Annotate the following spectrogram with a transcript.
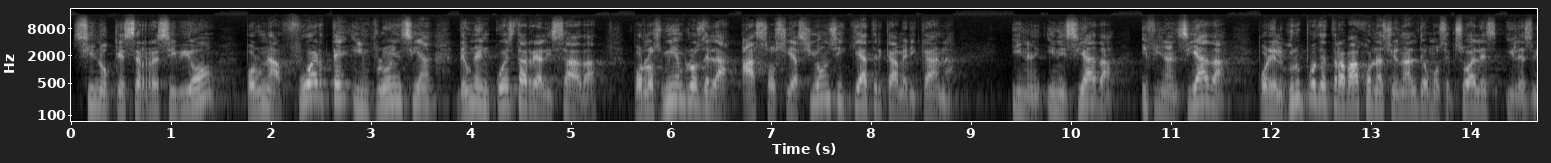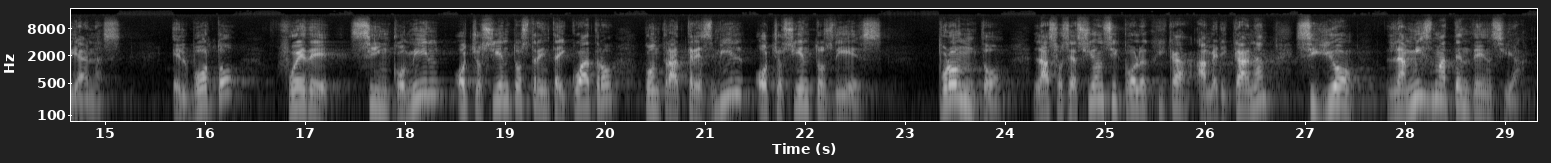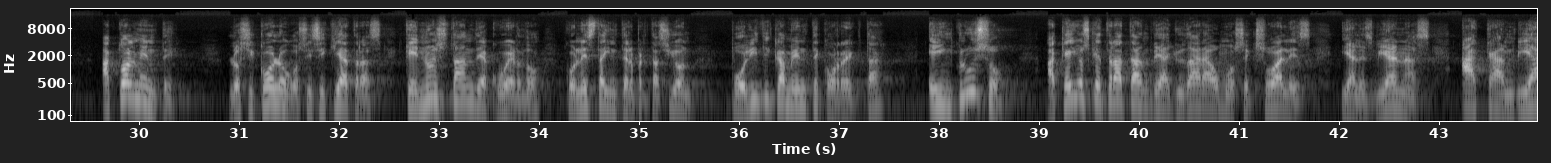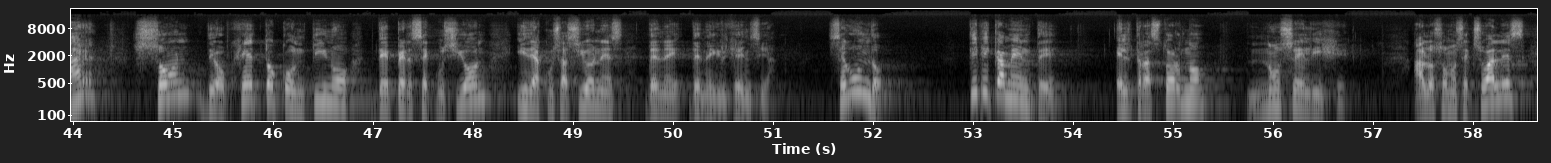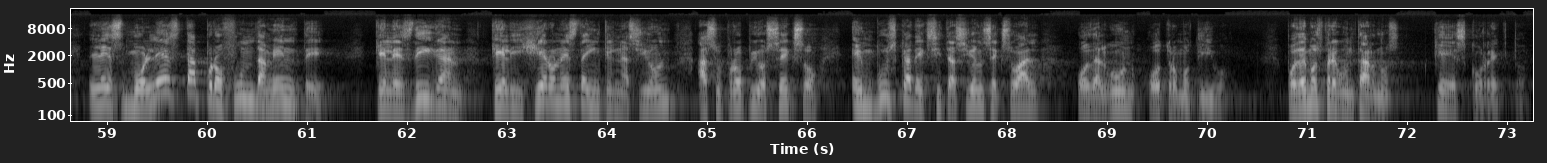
sino que se recibió por una fuerte influencia de una encuesta realizada por los miembros de la Asociación Psiquiátrica Americana, iniciada y financiada por el Grupo de Trabajo Nacional de Homosexuales y Lesbianas. El voto fue de 5.834 contra 3.810. Pronto, la Asociación Psicológica Americana siguió la misma tendencia. Actualmente, los psicólogos y psiquiatras que no están de acuerdo con esta interpretación políticamente correcta e incluso aquellos que tratan de ayudar a homosexuales y a lesbianas a cambiar son de objeto continuo de persecución y de acusaciones de, negligencia. Segundo, típicamente el trastorno no se elige. A los homosexuales les molesta profundamente que les digan que eligieron esta inclinación a su propio sexo en busca de excitación sexual o de algún otro motivo. Podemos preguntarnos, ¿qué es correcto?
